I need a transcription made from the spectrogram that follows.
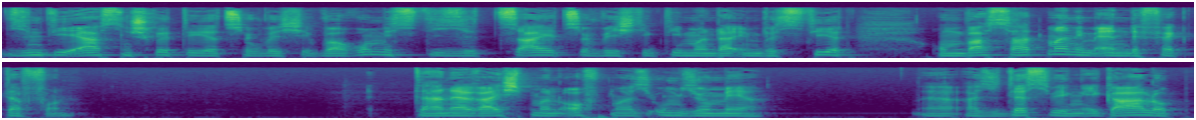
sind die ersten Schritte jetzt so wichtig, warum ist diese Zeit so wichtig, die man da investiert und was hat man im Endeffekt davon, dann erreicht man oftmals umso mehr. Also deswegen, egal ob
